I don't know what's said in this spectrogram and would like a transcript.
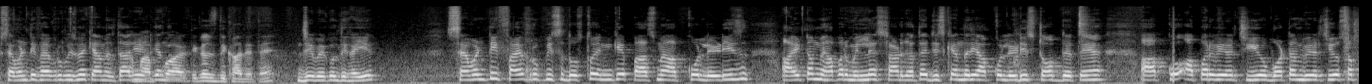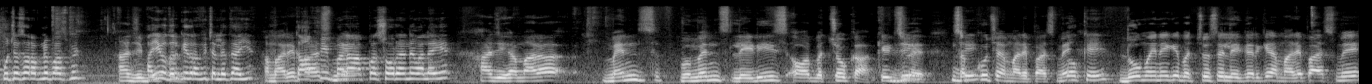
सेवेंटी फाइव रुपीज़ में क्या मिलता है आपको आर्टिकल्स दिखा देते हैं। जी बिल्कुल दिखाइए। सेवेंटी फाइव रुपीज़ से दोस्तों इनके पास में आपको लेडीज़ आइटम यहाँ पर मिलने स्टार्ट जाते हैं जिसके अंदर ही आपको लेडीज़ टॉप देते हैं। आपको अपर वेयर चाहिए बॉटम वेयर चाहिए सब कुछ है सर अपने पास में? हाँ जी आइए उधर की तरफ़ ही चले आइए। हमारे काफ़ी पास बड़ा आपका स्टोर रहने वाला है ये। हाँ जी हमारा मेंस वुमेन्स लेडीज़ और बच्चों का किड्स वेयर सब कुछ है हमारे पास में। ओके। दो महीने के बच्चों से लेकर के हमारे पास में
